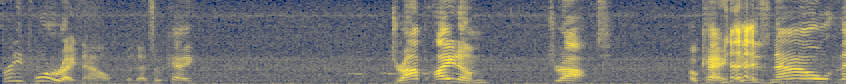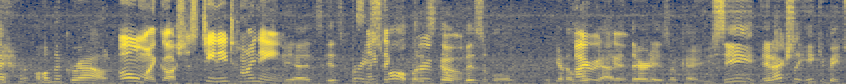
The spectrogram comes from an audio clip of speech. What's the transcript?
pretty poor right now, but that's okay. Drop item dropped. Okay, it is now there on the ground. Oh my gosh, it's teeny tiny. Yeah, it's, it's pretty like small, but it's still visible. We gotta look at it. Kuruko. There it is. Okay, you see, it actually incubates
